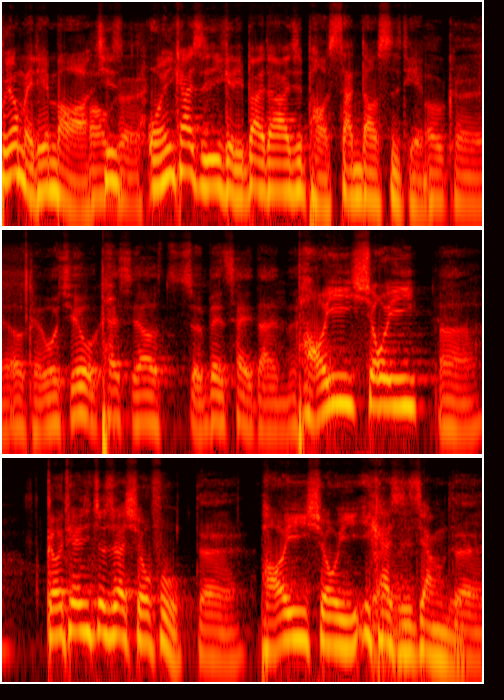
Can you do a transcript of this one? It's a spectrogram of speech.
不用每天跑啊，其实我一开始一个礼拜大概是跑三到四天，OK OK，我觉得我开始要准备菜单了。跑一休一，啊，隔天就是在修复。对跑一休一，一开始是这样的，对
